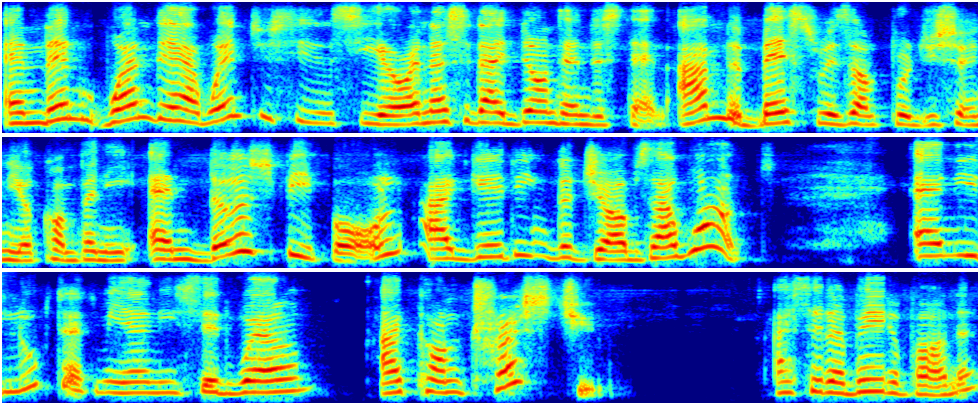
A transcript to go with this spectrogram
And then one day I went to see the CEO and I said, I don't understand. I'm the best result producer in your company, and those people are getting the jobs I want. And he looked at me and he said, Well, I can't trust you. I said, I beg your pardon.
